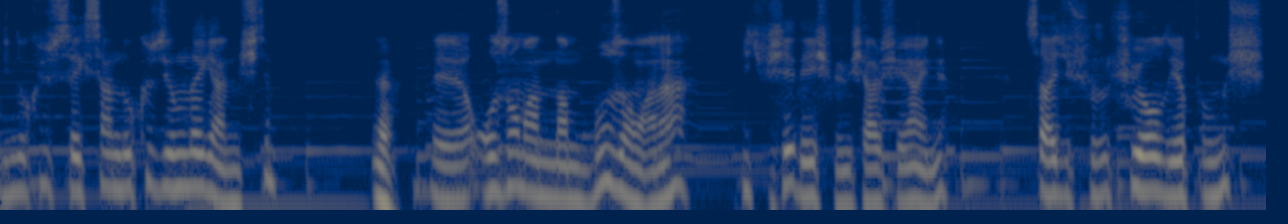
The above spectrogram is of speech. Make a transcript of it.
1989 yılında gelmiştim. Evet. Ee, o zamandan bu zamana hiçbir şey değişmemiş. Her şey aynı. Sadece şu, şu yol yapılmış.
